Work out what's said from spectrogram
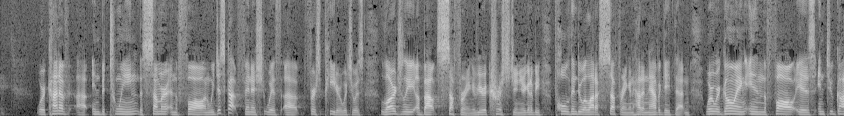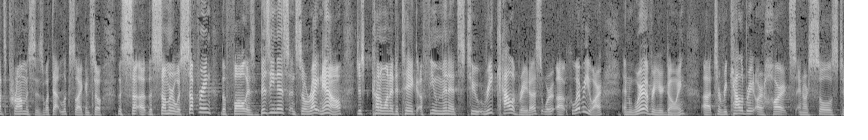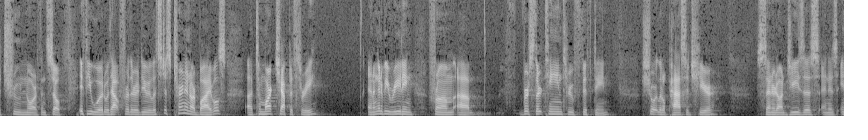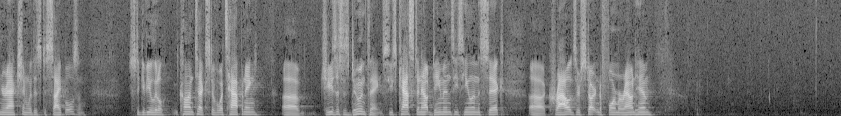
we're kind of uh, in between the summer and the fall, and we just got finished with uh, First Peter, which was largely about suffering. If you're a Christian, you're going to be pulled into a lot of suffering and how to navigate that. And where we're going in the fall is into God's promises, what that looks like. And so the, su- uh, the summer was suffering, the fall is busyness. And so right now, just kind of wanted to take a few minutes to recalibrate us, where, uh, whoever you are, and wherever you're going, uh, to recalibrate our hearts and our souls to true north. And so, if you would, without further ado, let's just turn in our Bibles uh, to Mark chapter 3. And I'm going to be reading from uh, verse 13 through 15. Short little passage here, centered on Jesus and his interaction with his disciples. And just to give you a little context of what's happening, uh, Jesus is doing things. He's casting out demons, he's healing the sick. Uh, crowds are starting to form around him.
